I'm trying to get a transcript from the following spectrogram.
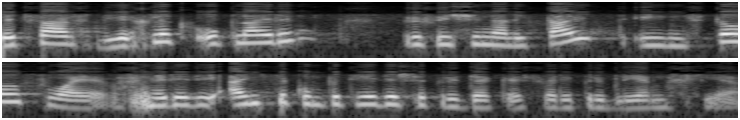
Dit verg deeglike opleiding professionaliteit en stilswaaye wanneer dit die einste kompeteerder se produk is wat die probleem gee.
